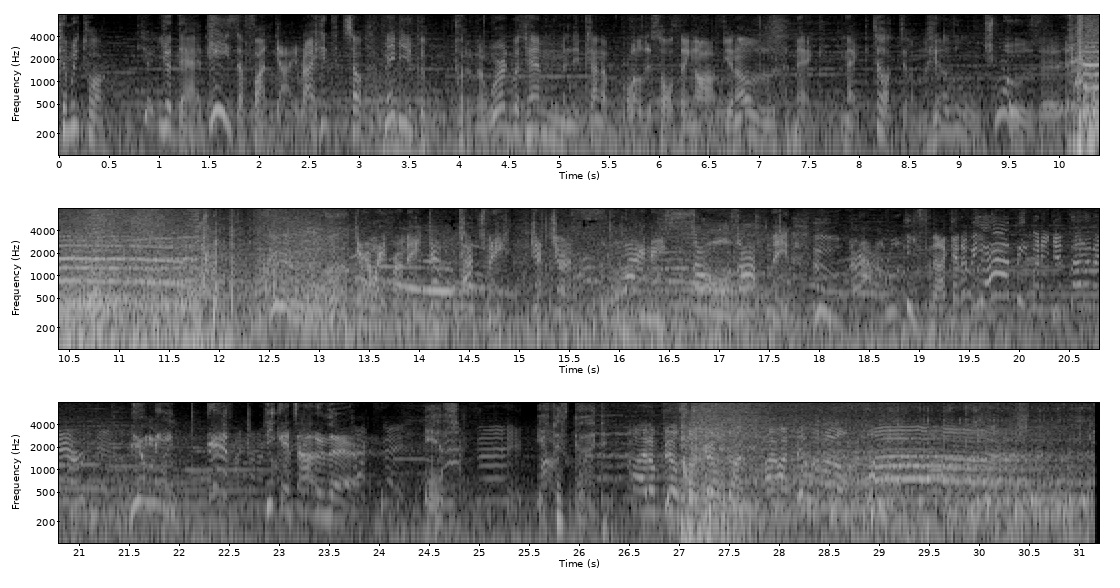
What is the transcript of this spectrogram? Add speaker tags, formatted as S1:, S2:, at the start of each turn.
S1: can we talk? Y- Your dad, he's a fun guy, right? So maybe you could put in a word with him and he'd kind of blow this whole thing off, you know? Meg, Meg, talk to him. You know, a little schmooze. Uh... Get away from me! Don't touch me! Get your slimy souls off me!
S2: He's not gonna be happy when he gets out of there.
S3: You mean if he gets out of there? If. If is good.
S2: I don't feel so good. I, I feel a little.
